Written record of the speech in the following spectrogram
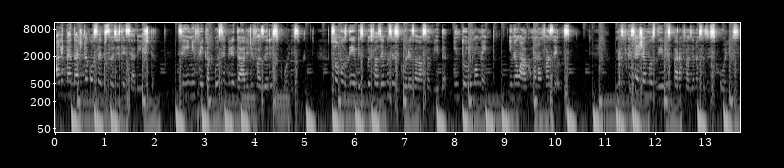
A liberdade na concepção existencialista significa a possibilidade de fazer escolhas. Somos livres pois fazemos escolhas na nossa vida em todo momento, e não há como não fazê-las. Mesmo que sejamos livres para fazer nossas escolhas,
